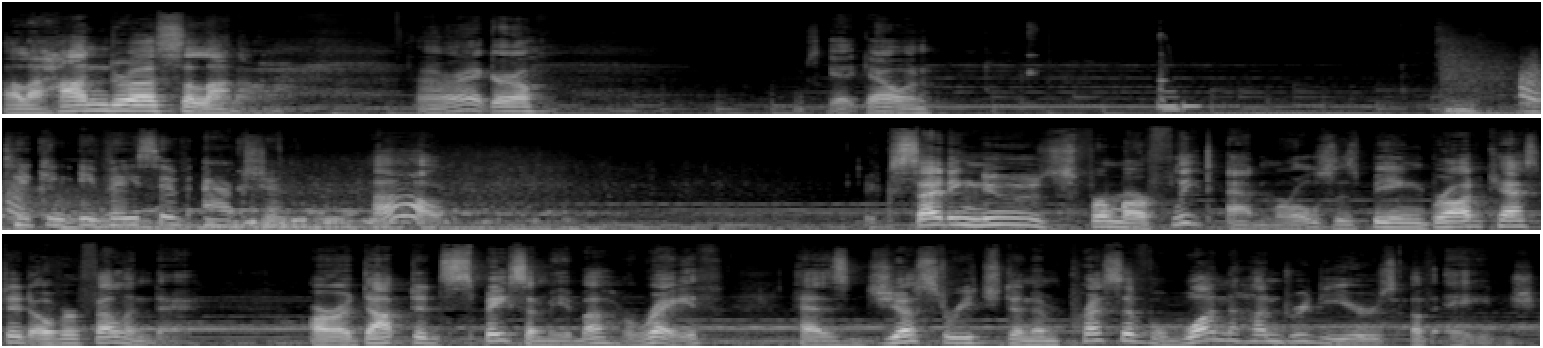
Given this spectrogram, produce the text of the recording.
Alejandra Solano. Alright, girl. Let's get going. Taking evasive action. Oh. Exciting news from our fleet admirals is being broadcasted over Felinde. Our adopted space amoeba, Wraith, has just reached an impressive 100 years of age.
